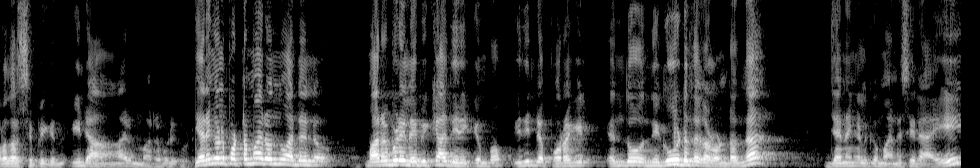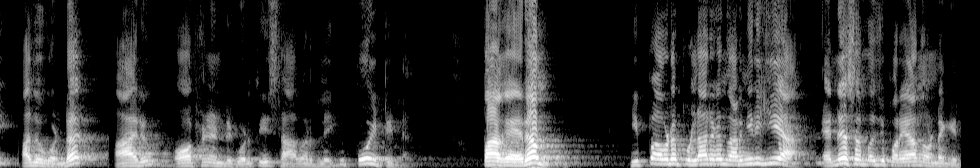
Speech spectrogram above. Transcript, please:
പ്രദർശിപ്പിക്കുന്നു. ഇതിന്റെ ആരും മറുപടി കൊടുത്തു ജനങ്ങൾ പൊട്ടന്മാരൊന്നും അല്ലല്ലോ. മറുപടി ലഭിക്കാതിരിക്കുമ്പോൾ ഇതിന്റെ പുറകിൽ എന്തോ നിഗൂഢതകൾ ഉണ്ടെന്ന് ജനങ്ങൾക്ക് മനസ്സിലായി. അതുകൊണ്ട് ആരും ഓപ്ഷൻ എൻട്രി കൊടുത്ത് ഈ സ്ഥാപനത്തിലേക്ക് പോയിട്ടില്ല. പകരം ഇപ്പൊ അവിടെ പിള്ളേരൊക്കെ നിറഞ്ഞിരിക്കുക എന്നെ സംബന്ധിച്ച് പറയാന്നുണ്ടെങ്കിൽ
